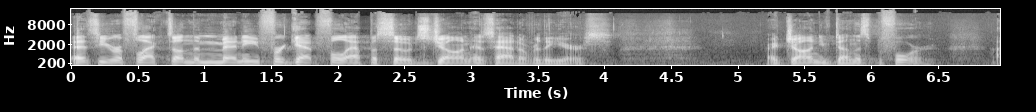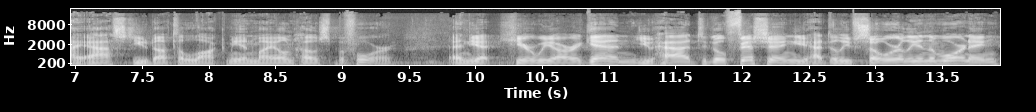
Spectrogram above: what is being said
as he reflects on the many forgetful episodes John has had over the years. Right, John, you've done this before. I asked you not to lock me in my own house before. And yet here we are again. You had to go fishing. You had to leave so early in the morning.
